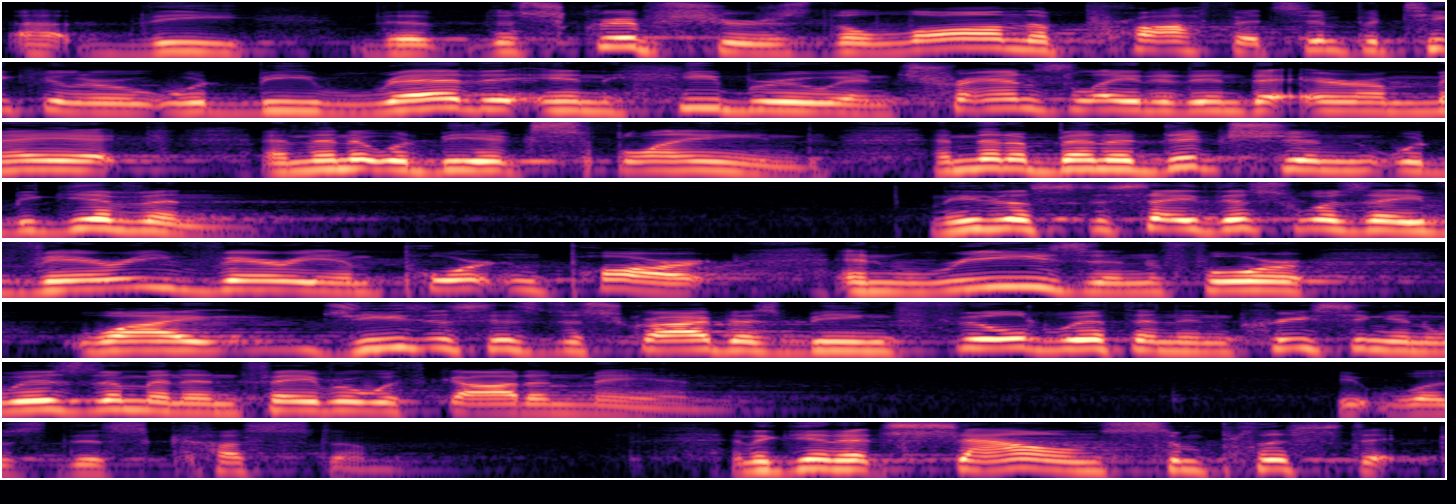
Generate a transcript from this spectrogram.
Uh, the, the, the scriptures, the law and the prophets in particular, would be read in Hebrew and translated into Aramaic, and then it would be explained. And then a benediction would be given. Needless to say, this was a very, very important part and reason for why Jesus is described as being filled with and increasing in wisdom and in favor with God and man. It was this custom. And again, it sounds simplistic.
